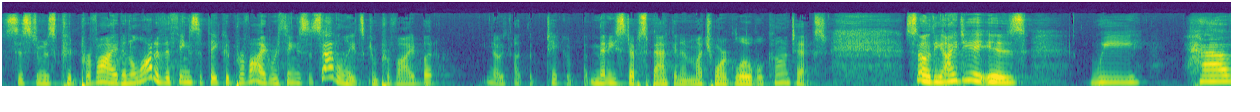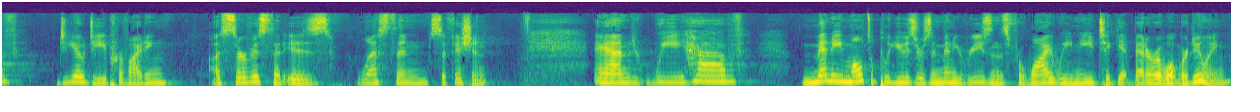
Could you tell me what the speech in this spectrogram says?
systems could provide. And a lot of the things that they could provide were things that satellites can provide, but you know, uh, take many steps back in a much more global context. So the idea is we have DoD providing a service that is less than sufficient. And we have many multiple users and many reasons for why we need to get better at what we're doing.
